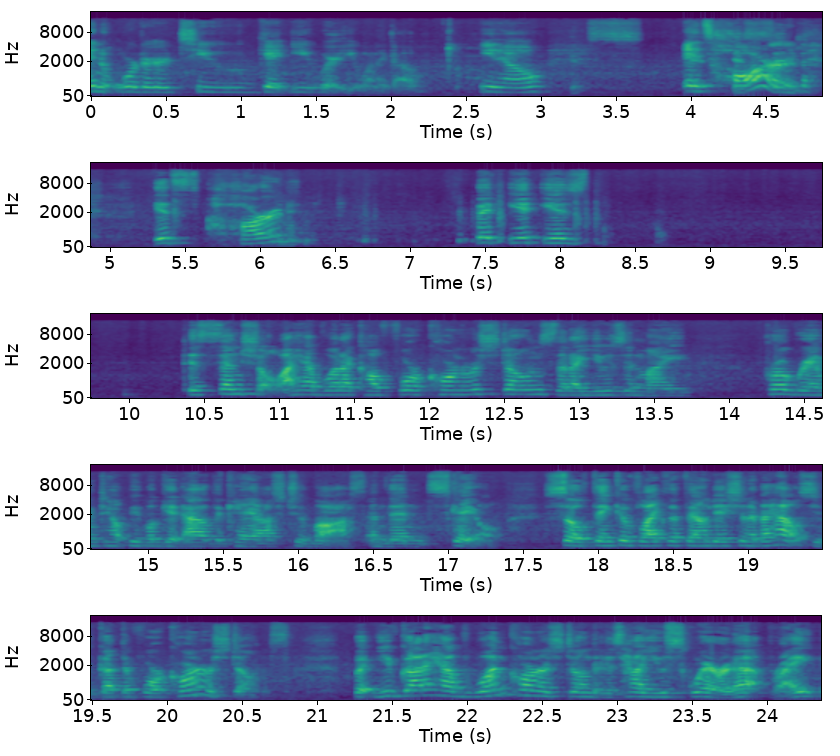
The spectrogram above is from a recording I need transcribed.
in order to get you where you want to go. You know, It's it's hard. it's hard, but it is essential. I have what I call four cornerstones that I use in my program to help people get out of the chaos to boss and then scale. So think of like the foundation of a house. You've got the four cornerstones. But you've got to have one cornerstone that is how you square it up, right?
